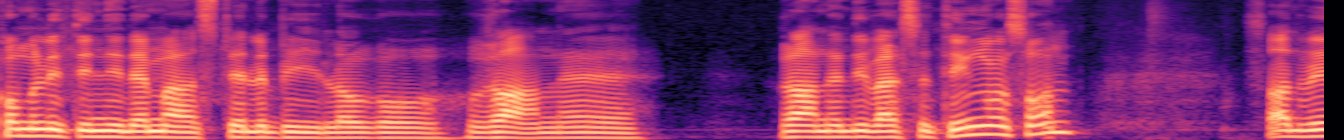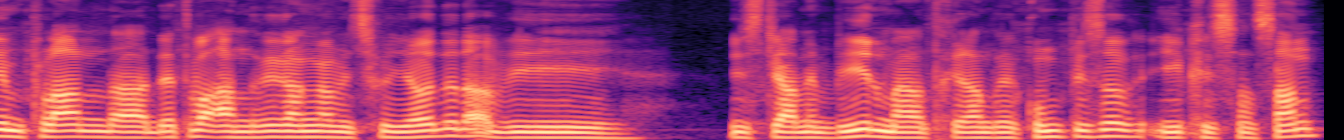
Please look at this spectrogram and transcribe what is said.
kommet litt inn i det med å stjele biler og rane, rane diverse ting og sånn. Så hadde vi en plan da Dette var andre gangen vi skulle gjøre det. da Vi, vi stjal en bil med tre andre kompiser i Kristiansand.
